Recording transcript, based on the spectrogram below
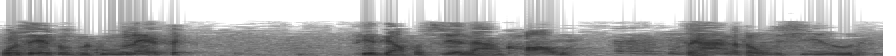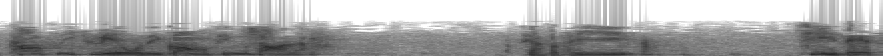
我再说是过来者，再想说既然难考我。这样个大喜事，他是一句话在讲心上了，想说他以期待着，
